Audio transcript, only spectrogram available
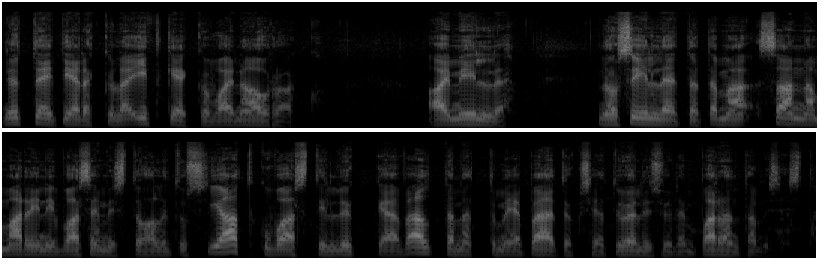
Nyt ei tiedä kyllä itkeekö vai nauraako. Ai mille? No sille, että tämä Sanna Marinin vasemmistohallitus jatkuvasti lykkää välttämättömiä päätöksiä työllisyyden parantamisesta.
